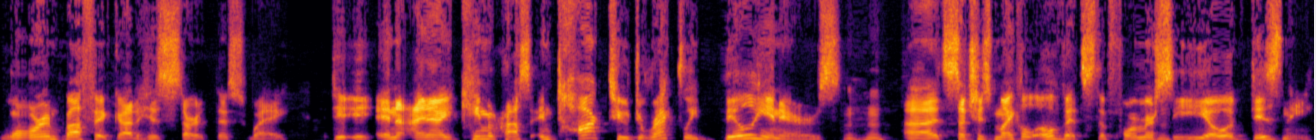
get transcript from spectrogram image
Warren Buffett got his start this way. And I came across and talked to directly billionaires mm-hmm. uh, such as Michael Ovitz, the former mm-hmm. CEO of Disney,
